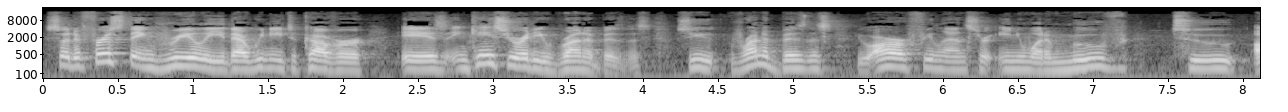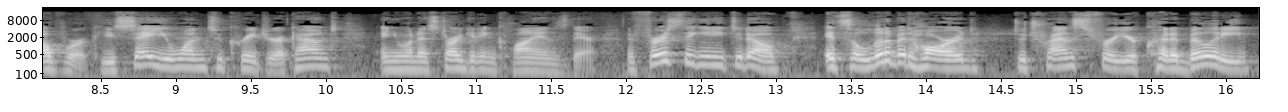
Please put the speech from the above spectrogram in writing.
So the first thing really that we need to cover is in case you already run a business. So you run a business, you are a freelancer, and you want to move to Upwork. You say you want to create your account and you want to start getting clients there. The first thing you need to know, it's a little bit hard to transfer your credibility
